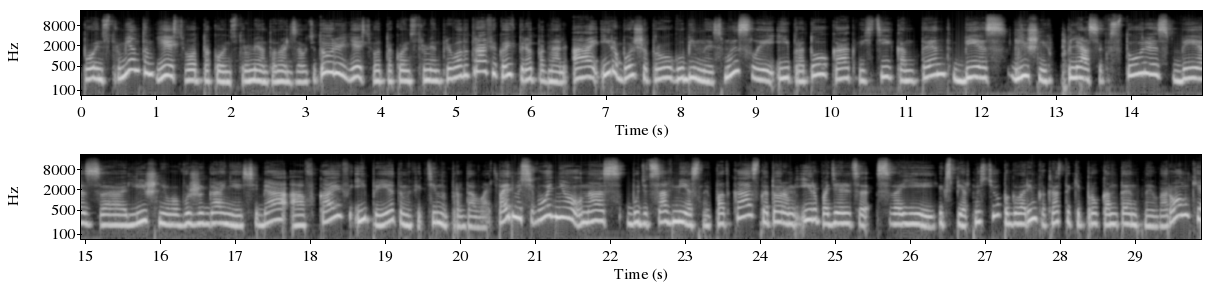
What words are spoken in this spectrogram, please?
по инструментам. Есть вот такой инструмент анализа аудитории, есть вот такой инструмент привода трафика, и вперед погнали. А Ира больше про глубинные смыслы и про то, как вести контент без лишних плясок в сторис, без а, лишнего выжигания себя, а в кайф и при этом эффективно продавать. Поэтому сегодня у нас будет совместный подкаст, в котором Ира поделится своей экспертностью. Поговорим как раз-таки про контентные воронки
